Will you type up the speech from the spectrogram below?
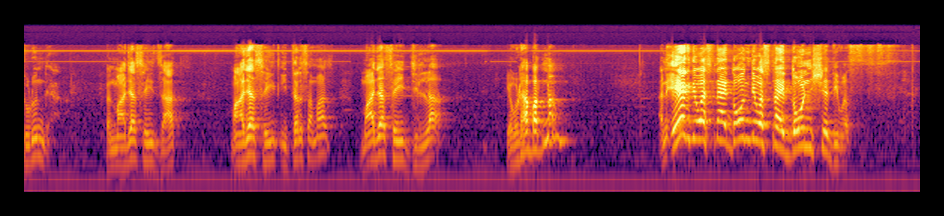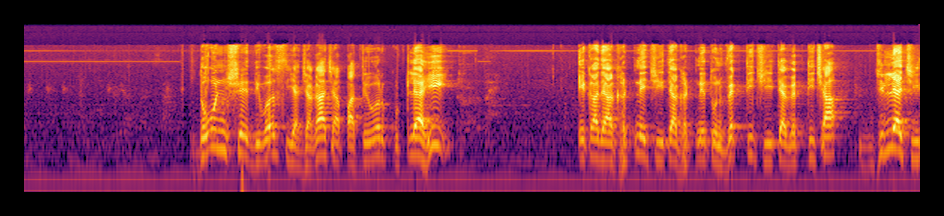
सोडून द्या. पण माझ्या सही जात माझ्या सहित इतर समाज माझ्या सहित जिल्हा एवढा बदनाम. आणि एक दिवस नाही दोन दिवस नाही दोनशे दिवस. दोनशे दिवस या जगाच्या पातळीवर कुठल्याही एखाद्या घटनेची त्या घटनेतून व्यक्तीची त्या व्यक्तीच्या जिल्ह्याची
